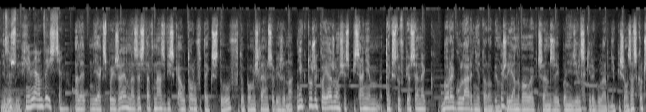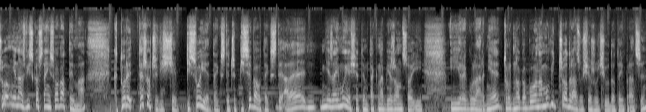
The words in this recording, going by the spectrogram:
Nie cóż, nie miałam wyjścia. No. Ale jak spojrzałem na zestaw nazwisk autorów tekstów, to pomyślałem sobie, że no, niektórzy kojarzą się z pisaniem tekstów piosenek, bo regularnie to robią. Czy Jan Wołek, czy Andrzej Poniedzielski regularnie piszą. Zaskoczyło mnie nazwisko Stanisława Tyma, który też oczywiście pisuje teksty, czy pisywał teksty, ale nie zajmuje się tym tak na bieżąco i, i regularnie. Trudno go było namówić, czy od razu się rzucił do tej pracy?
